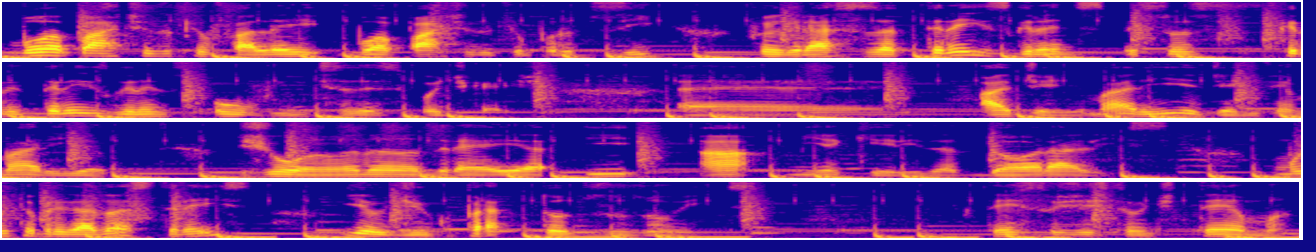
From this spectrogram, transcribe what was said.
boa parte do que eu falei, boa parte do que eu produzi foi graças a três grandes pessoas, três grandes ouvintes desse podcast. É, a Jenny Maria, Jennifer Maria, Joana, Andréia e a minha querida Dora Alice. Muito obrigado às três e eu digo para todos os ouvintes. Tem sugestão de tema,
